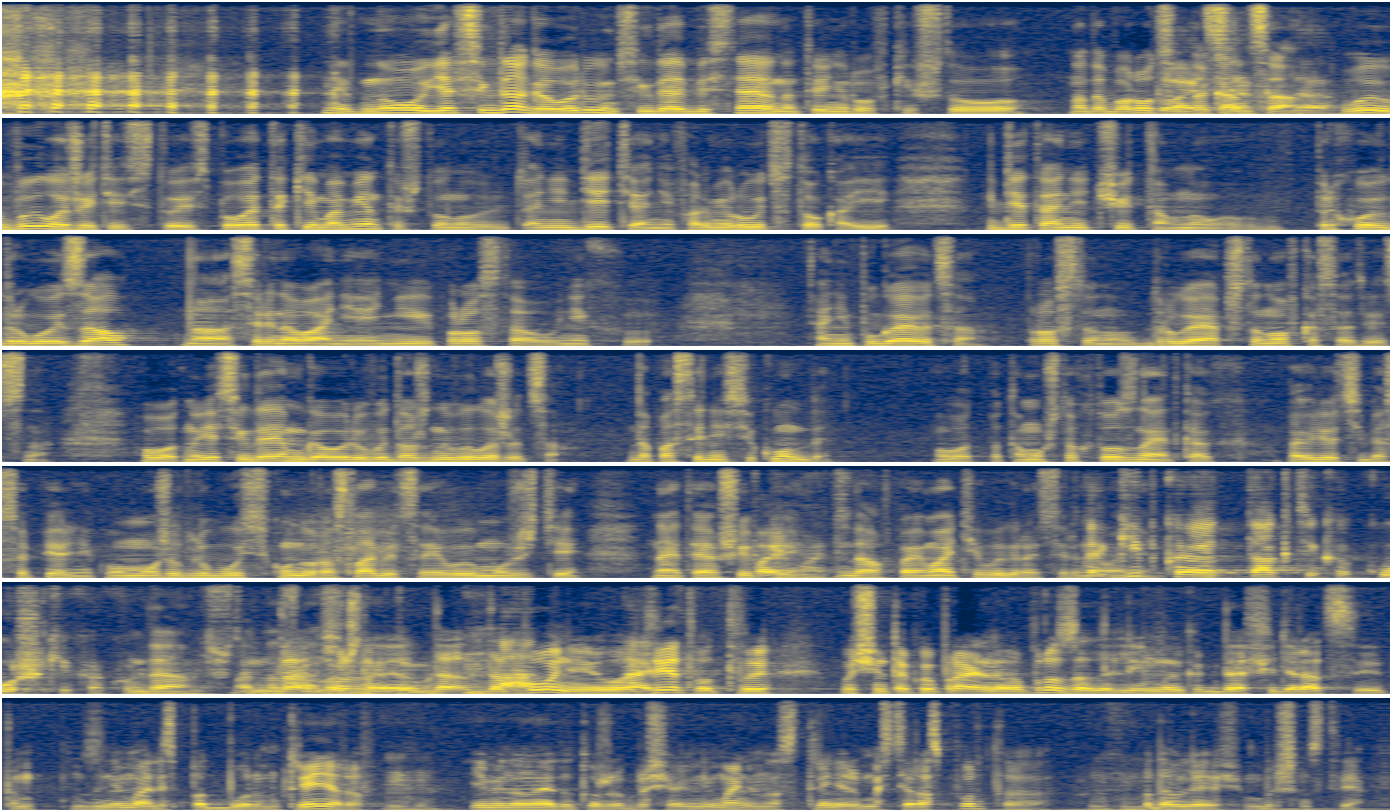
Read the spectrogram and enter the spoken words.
нет, ну я всегда говорю им, всегда объясняю на тренировке, что надо бороться Бывает до конца. Всяко, да. Вы выложитесь, то есть бывают такие моменты, что ну, они дети, они формируются только, и где-то они чуть там, ну, приходят в другой зал на соревнования, они просто у них, они пугаются, просто ну, другая обстановка, соответственно. Вот, но я всегда им говорю, вы должны выложиться до последней секунды, вот, потому что кто знает, как поведет себя соперник. Он может в любую секунду расслабиться, и вы можете на этой ошибке поймать, да, поймать и выиграть соревнование. Так, гибкая тактика кошки какой-нибудь. Да, да можно я дополню его ага. ответ. Вот вы очень такой правильный вопрос задали. И мы, когда в федерации там, занимались подбором тренеров, угу. именно на это тоже обращали внимание. У нас тренеры мастера спорта угу. в подавляющем большинстве.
